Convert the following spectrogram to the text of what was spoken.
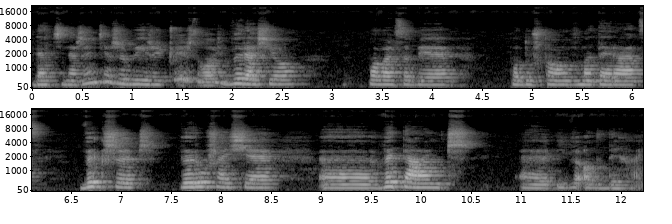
dać narzędzia, żeby jeżeli czujesz złość, wyraź ją, powal sobie poduszką w materac, wykrzycz, wyruszaj się, e, wytańcz e, i wyoddychaj.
